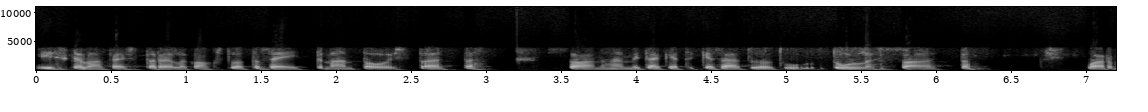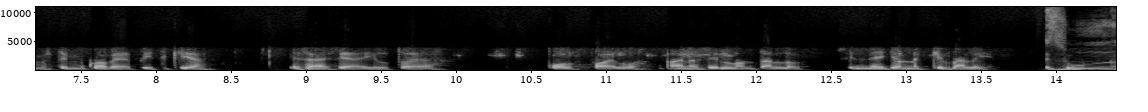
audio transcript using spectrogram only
iskelmäfestareilla 2017, että saa nähdä mitä kesätyö tullessa, että varmasti mukavia pitkiä kesäisiä iltoja golfailua aina silloin tällöin sinne jonnekin väliin. Sun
